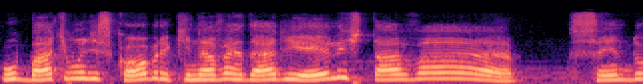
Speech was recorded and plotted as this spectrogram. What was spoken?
o Batman descobre que, na verdade, ele estava sendo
